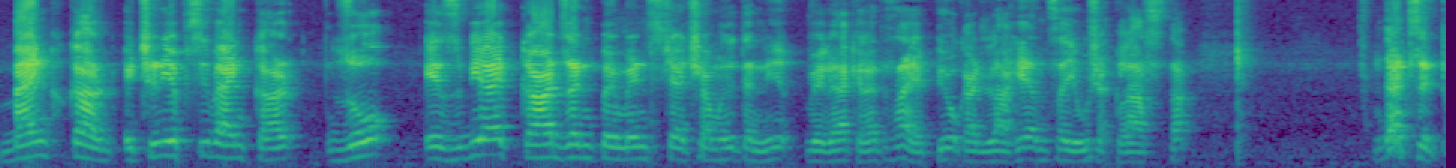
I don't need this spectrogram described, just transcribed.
Bank card H D F C bank card जो S B I cards and पेमेंट्सच्या याच्यामध्ये त्यांनी वेगळा केला त्याचा आय पी ओ काढला आहे यांचा येऊ शकला असता. दॅट्स इट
